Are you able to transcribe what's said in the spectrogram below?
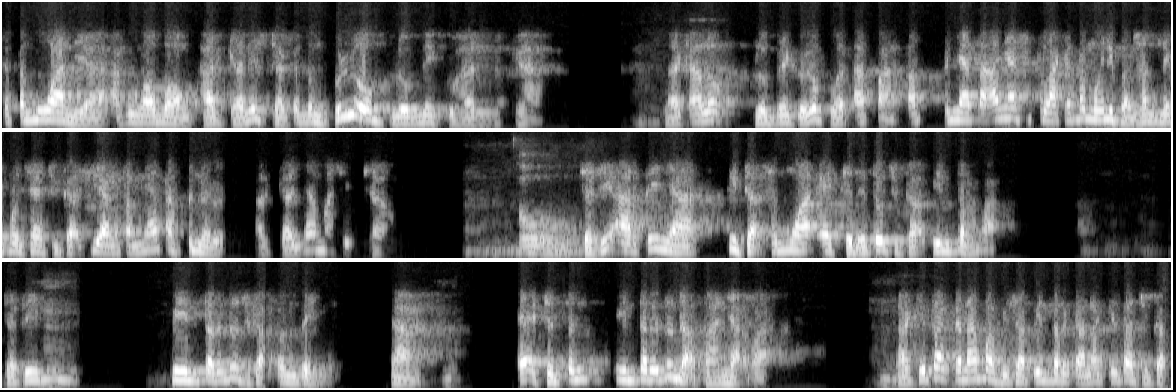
ketemuan ya, aku ngomong, harganya sudah ketemu belum? Belum nego harga. Nah kalau belum nego buat apa? Kenyataannya setelah ketemu ini barusan telepon saya juga siang, ternyata benar harganya masih jauh. Oh. Jadi artinya tidak semua agent itu juga pinter, Pak. Jadi hmm. pinter itu juga penting. Nah, agent pinter itu tidak banyak, Pak. Hmm. Nah, kita kenapa bisa pinter? Karena kita juga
